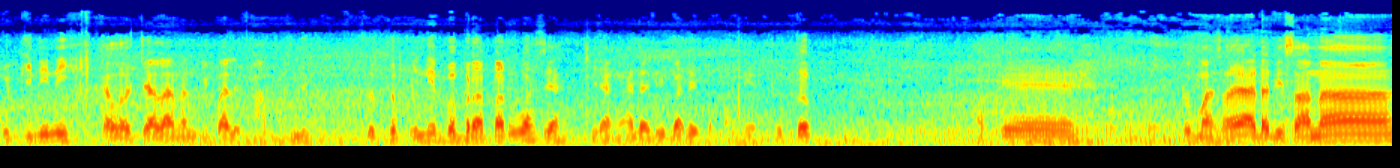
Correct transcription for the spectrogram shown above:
begini nih kalau jalanan di Balikpapan tutup. Ini beberapa ruas ya yang ada di Balikpapan ini tutup. Oke rumah saya ada di sana.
